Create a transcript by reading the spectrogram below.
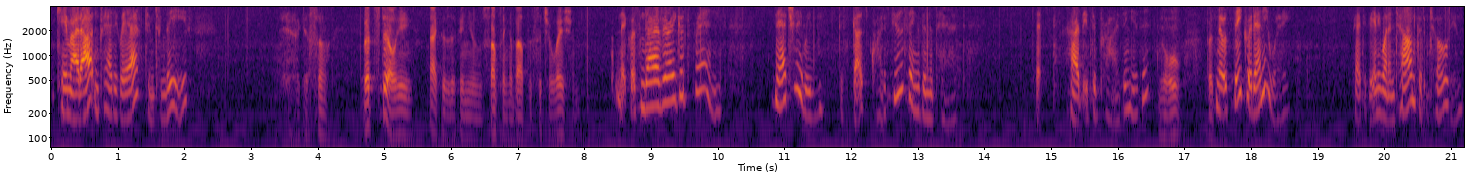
He came right out and practically asked him to leave. Yeah, I guess so. But still, he acted as if he knew something about the situation. Nicholas and I are very good friends. Naturally, we've discussed quite a few things in the past. That's hardly surprising, is it? No, but It's no secret anyway. Practically anyone in town could have told him.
